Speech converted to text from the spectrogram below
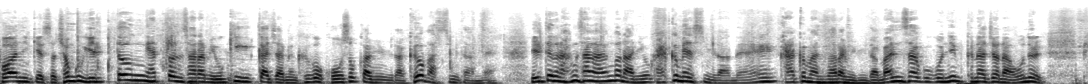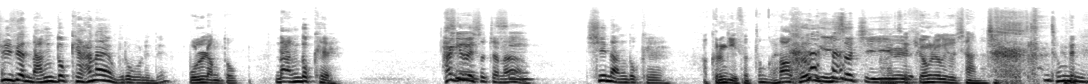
보아님께서 전국 1등 했던 사람이 웃기기까지 하면 그거 고속감입니다. 그거 맞습니다. 네. 1등은 항상 한 건 아니고 가끔 했습니다. 네. 가끔 한 사람입니다. 만사구고님, 그나저나 오늘 필변 낭독회 하나요? 물어보는데요. 몰랑독. 낭독회. 하기로 시, 했었잖아. 시. 시 낭독회. 아, 그런 게 있었던가요? 아, 그런 게 아, 제 있었지. 기억력이 좋지 않아. 정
